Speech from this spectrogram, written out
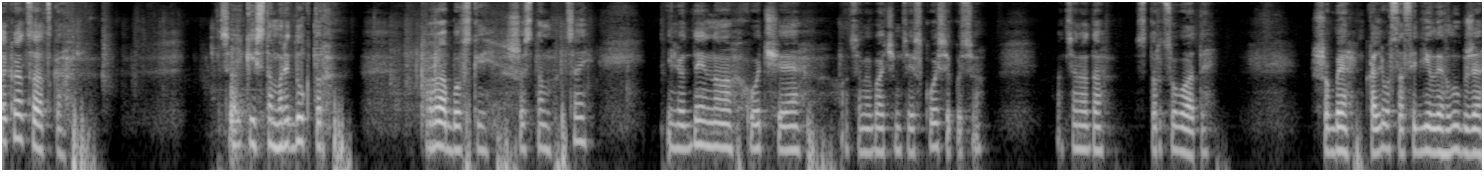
Така цацка. Це якийсь там редуктор рабовський. Щось там цей. І людина хоче. Оце ми бачимо цей скосик ось. А це треба сторцувати. Щоб колеса сиділи глубже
